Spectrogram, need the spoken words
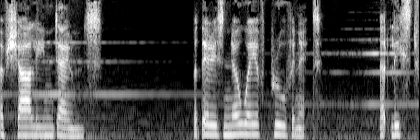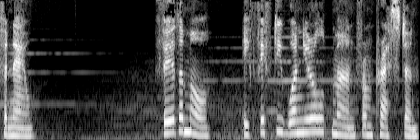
of Charlene Downes. But there is no way of proving it, at least for now. Furthermore, a 51 year old man from Preston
